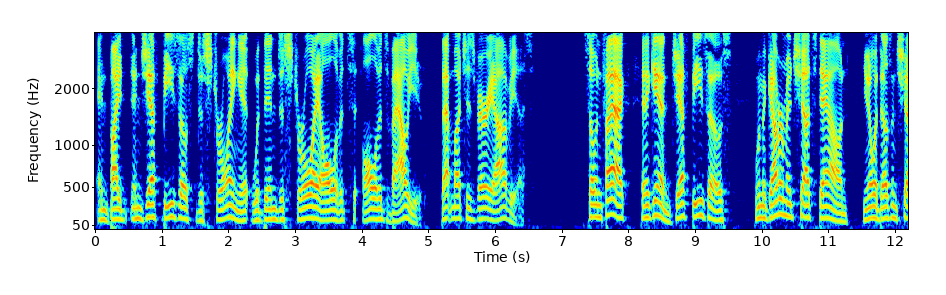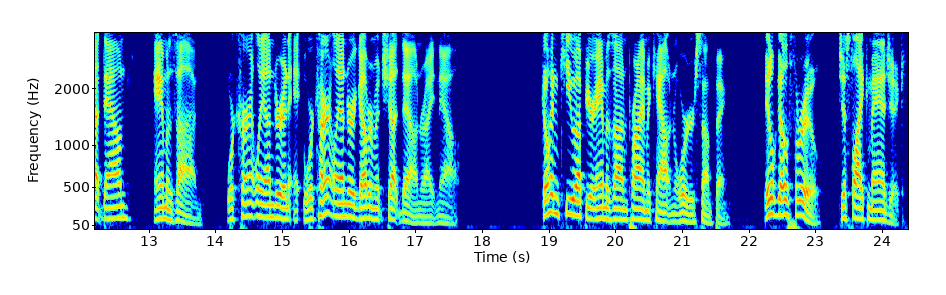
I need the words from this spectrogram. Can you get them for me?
And by and Jeff Bezos destroying it would then destroy all of its all of its value. That much is very obvious. So in fact, and again, Jeff Bezos, when the government shuts down, you know what doesn't shut down? Amazon. We're currently under an we're currently under a government shutdown right now. Go ahead and queue up your Amazon Prime account and order something. It'll go through, just like magic.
